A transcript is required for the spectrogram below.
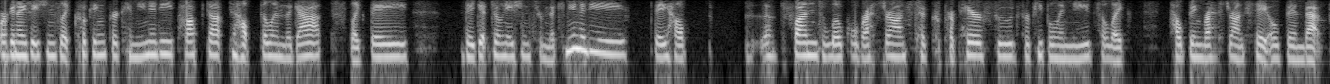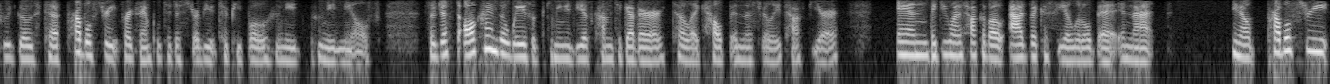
Organizations like Cooking for Community popped up to help fill in the gaps. Like they, they get donations from the community. They help uh, fund local restaurants to prepare food for people in need. So like helping restaurants stay open, that food goes to Preble Street, for example, to distribute to people who need who need meals. So just all kinds of ways that the community has come together to like help in this really tough year. And I do want to talk about advocacy a little bit in that, you know, Preble Street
